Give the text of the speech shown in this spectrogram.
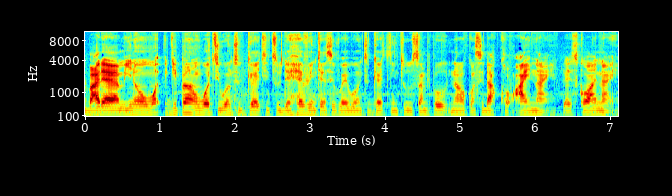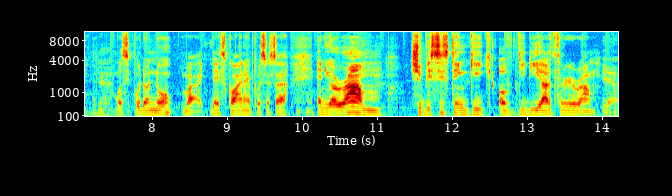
But um, you know, what, depending on what you want to get into, the heavy intensive way you want to get into. Some people now consider Core i9. There's Core i9. Most people don't know, but there's Core i9 processor, and your RAM should be 16 gig of DDR3 RAM. Yeah.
